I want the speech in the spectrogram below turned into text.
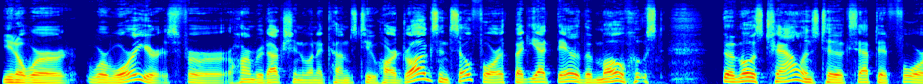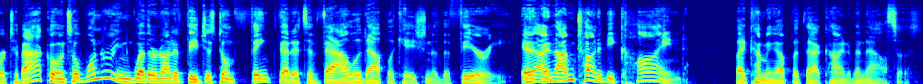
you know were were warriors for harm reduction when it comes to hard drugs and so forth, but yet they're the most the most challenged to accept it for tobacco. And so wondering whether or not if they just don't think that it's a valid application of the theory. And, and I'm trying to be kind by coming up with that kind of analysis.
